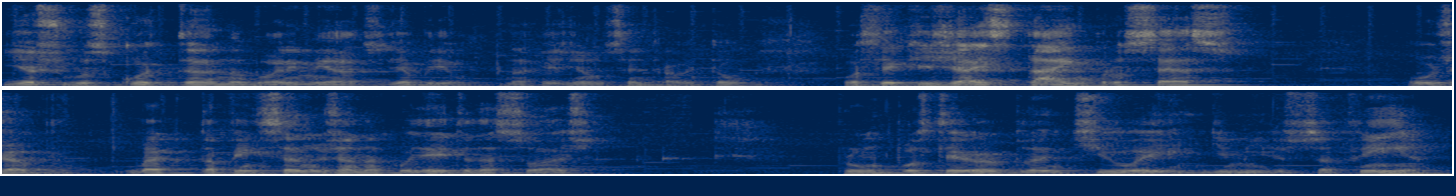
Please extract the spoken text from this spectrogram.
e as chuvas cortando agora em meados de abril na região central. Então, você que já está em processo ou já vai estar tá pensando já na colheita da soja para um posterior plantio aí de milho safrinha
